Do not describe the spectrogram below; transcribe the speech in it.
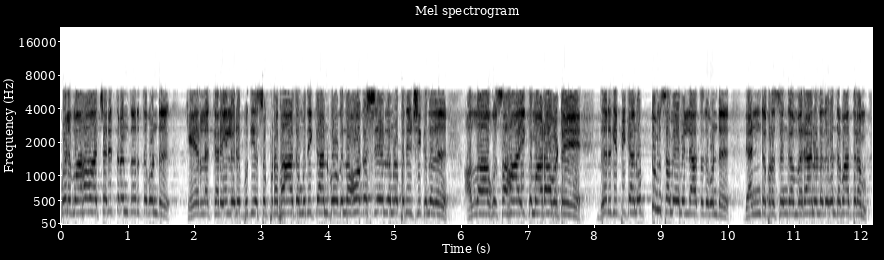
ഒരു മഹാചരിത്രം തീർത്തുകൊണ്ട് കേരളക്കരയിൽ ഒരു പുതിയ സുപ്രഭാതം ഉദിക്കാൻ പോകുന്ന ഓഗസ്റ്റിലാണ് നമ്മൾ പ്രതീക്ഷിക്കുന്നത്. അള്ളാഹു സഹായിക്കുമാറാവട്ടെ. ദീർഘിപ്പിക്കാൻ ഒട്ടും സമയമില്ലാത്തതുകൊണ്ട് രണ്ട് പ്രസംഗം വരാനുള്ളത് കൊണ്ട് മാത്രം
